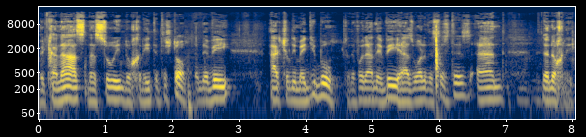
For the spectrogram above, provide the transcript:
V'kanas nasui nuchrit et ishto. And Levi actually made Yibum. So therefore now Levi has one of the sisters and the nuchrit.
